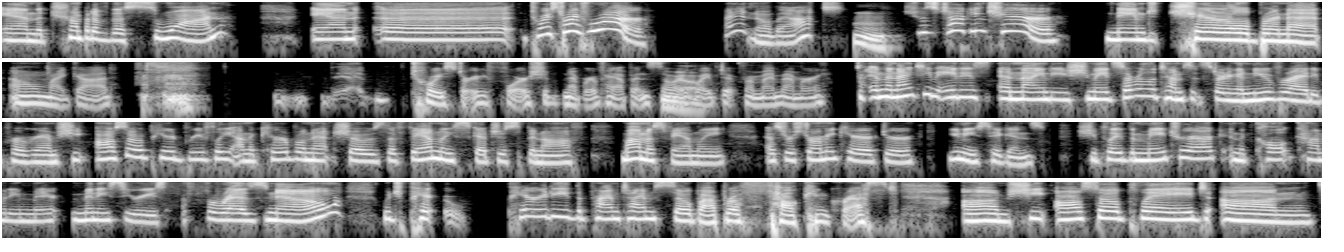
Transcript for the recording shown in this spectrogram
and the trumpet of the swan and uh toy story 4 i didn't know that. Hmm. she was a talking chair named Chairol Burnett. Oh my god toy story 4 should never have happened so i wiped it from my memory in the 1980s and 90s, she made several attempts at starting a new variety program. She also appeared briefly on the Carol Burnett show's The Family Sketches spinoff, Mama's Family, as her stormy character, Eunice Higgins. She played the matriarch in the cult comedy mi- miniseries Fresno, which par- parodied the primetime soap opera Falcon Crest. Um, she also played um,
